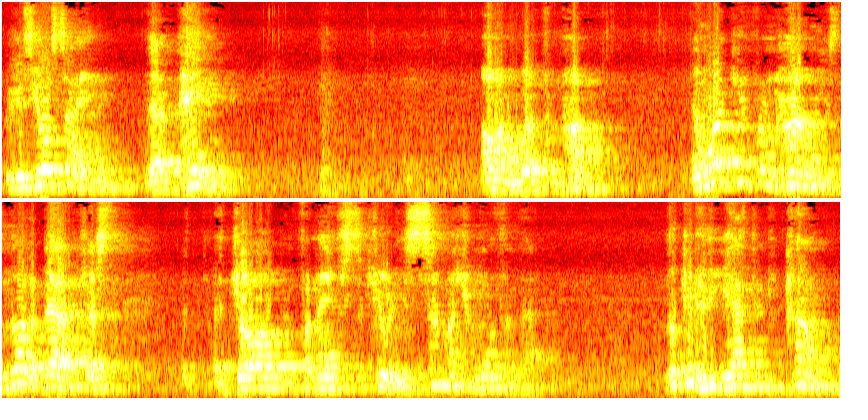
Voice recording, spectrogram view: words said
because you're saying that, hey, I want to work from home. And working from home is not about just a, a job and financial security. It's so much more than that. Look at who you have to become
